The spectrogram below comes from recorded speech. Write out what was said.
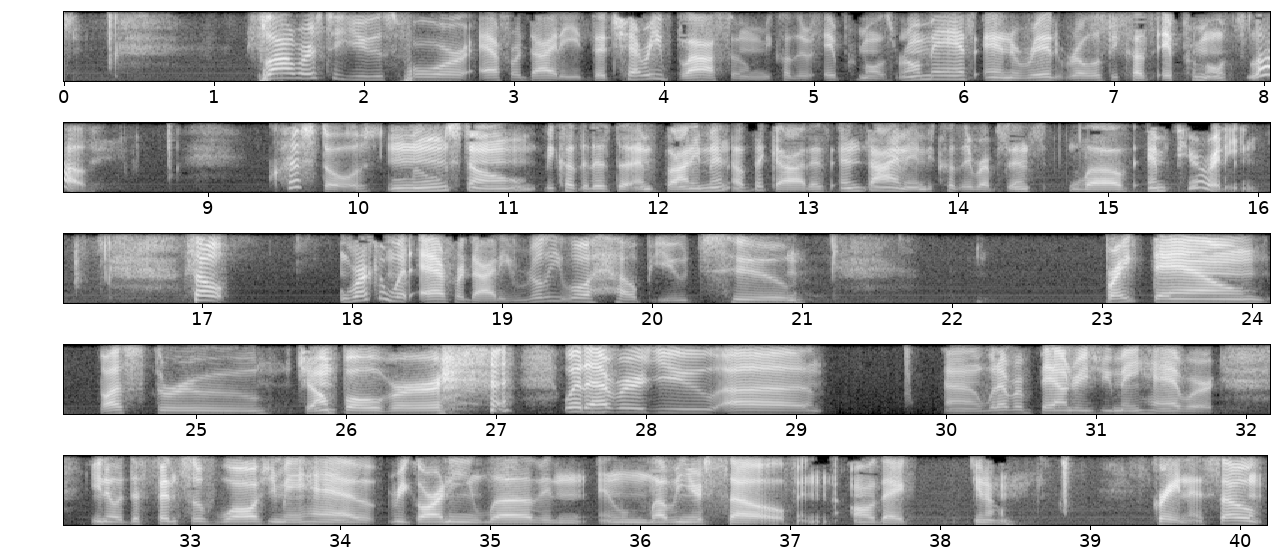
Flowers to use for Aphrodite. The cherry blossom because it- promotes romance, and red rose because it promotes love. Crystals, moonstone because it is the embodiment of the goddess, and diamond because it represents love and purity. So, working with Aphrodite really will help you to break down, bust through, jump over, whatever you uh, uh, whatever boundaries you may have or you know defensive walls you may have regarding love and, and loving yourself and all that you know greatness so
